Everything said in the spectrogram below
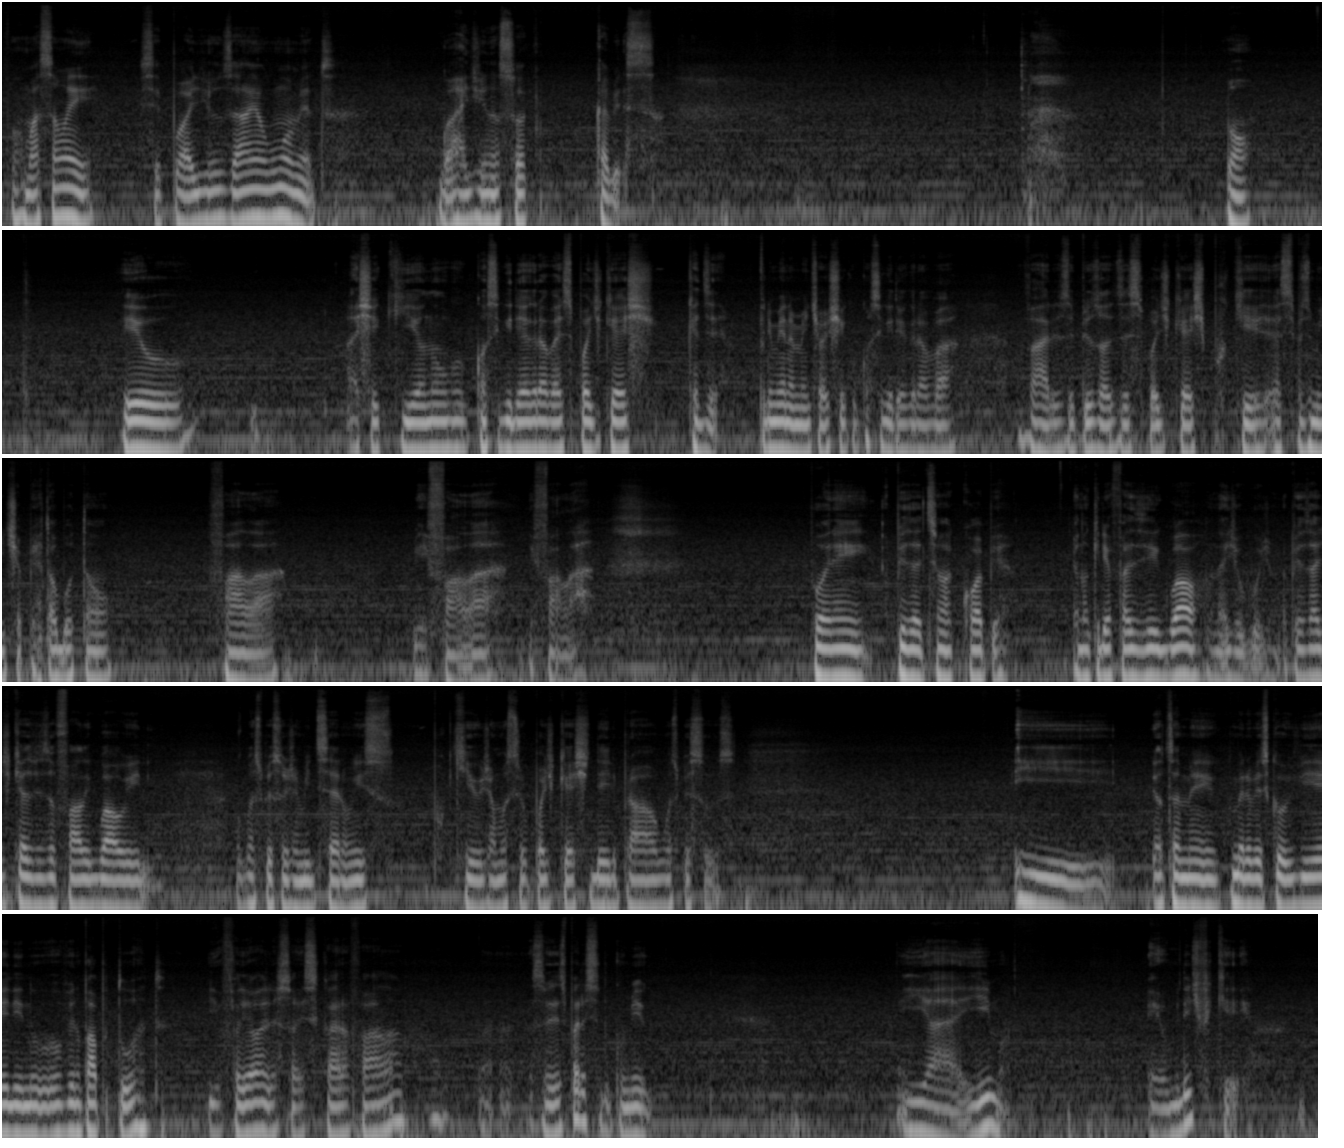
Informação aí, você pode usar em algum momento. Guarde na sua cabeça. Bom, eu achei que eu não conseguiria gravar esse podcast. Quer dizer, primeiramente eu achei que eu conseguiria gravar vários episódios desse podcast porque é simplesmente apertar o botão, falar e falar e falar. Porém, apesar de ser uma cópia, eu não queria fazer igual né, Jogo Apesar de que às vezes eu falo igual ele. Algumas pessoas já me disseram isso que eu já mostrei o podcast dele para algumas pessoas. E eu também, primeira vez que eu vi ele no, eu vi no Papo Torto. E eu falei, olha só, esse cara fala às vezes parecido comigo. E aí, mano, eu me identifiquei.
